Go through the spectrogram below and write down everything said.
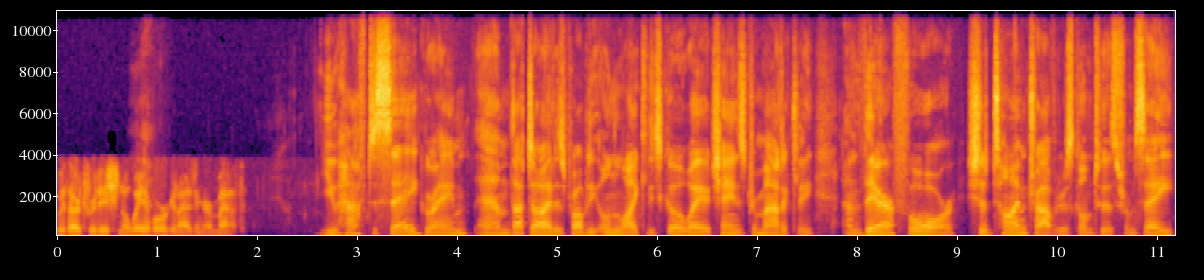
with our traditional way of organizing our mouth. You have to say, Graham, um, that diet is probably unlikely to go away or change dramatically. And therefore, should time travelers come to us from, say,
